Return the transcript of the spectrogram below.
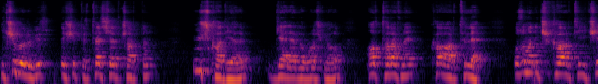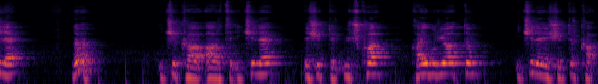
2 bölü 1 eşittir. Ters çarpı çarptın. 3K diyelim. G'lerle uğraşmayalım. Alt taraf ne? K artı L. O zaman 2K artı 2 L değil mi? 2K artı 2 L eşittir 3K. K'yı buraya attım. 2 L eşittir K.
